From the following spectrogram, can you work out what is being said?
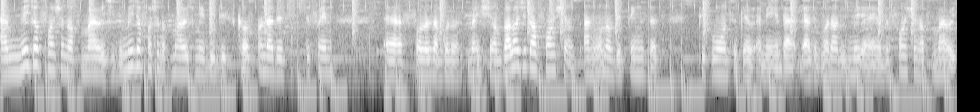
And major function of marriage, the major function of marriage may be discussed under this different uh, follows I'm going to mention biological functions, and one of the things that people want to get. I mean, that that one of the, uh, the function of marriage,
